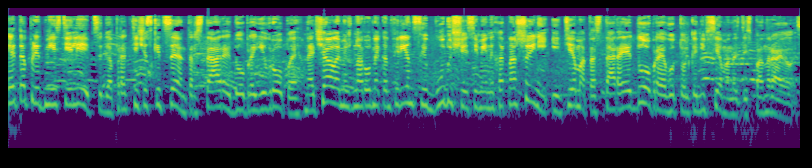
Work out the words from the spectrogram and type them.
Это предместье Лейпцига, практически центр старой доброй Европы. Начало международной конференции «Будущее семейных отношений». И тема-то старая и добрая, вот только не всем она здесь понравилась.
